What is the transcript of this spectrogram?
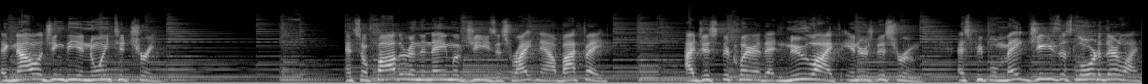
Acknowledging the anointed tree. And so, Father, in the name of Jesus, right now, by faith, I just declare that new life enters this room as people make Jesus Lord of their life,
